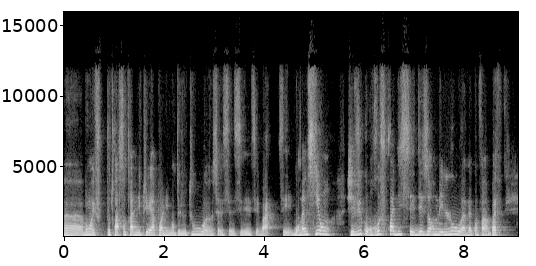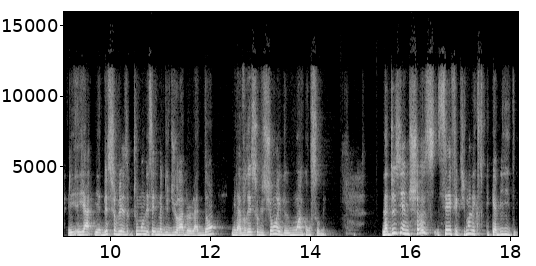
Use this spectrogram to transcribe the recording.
Euh, bon, il faut trois centrales nucléaires pour alimenter le tout. Euh, c'est voilà. C'est bon, même si on, j'ai vu qu'on refroidissait désormais l'eau avec, enfin, bref. Il y, y a bien sûr, tout le monde essaye de mettre du durable là-dedans, mais la vraie solution est de moins consommer. La deuxième chose, c'est effectivement l'explicabilité.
